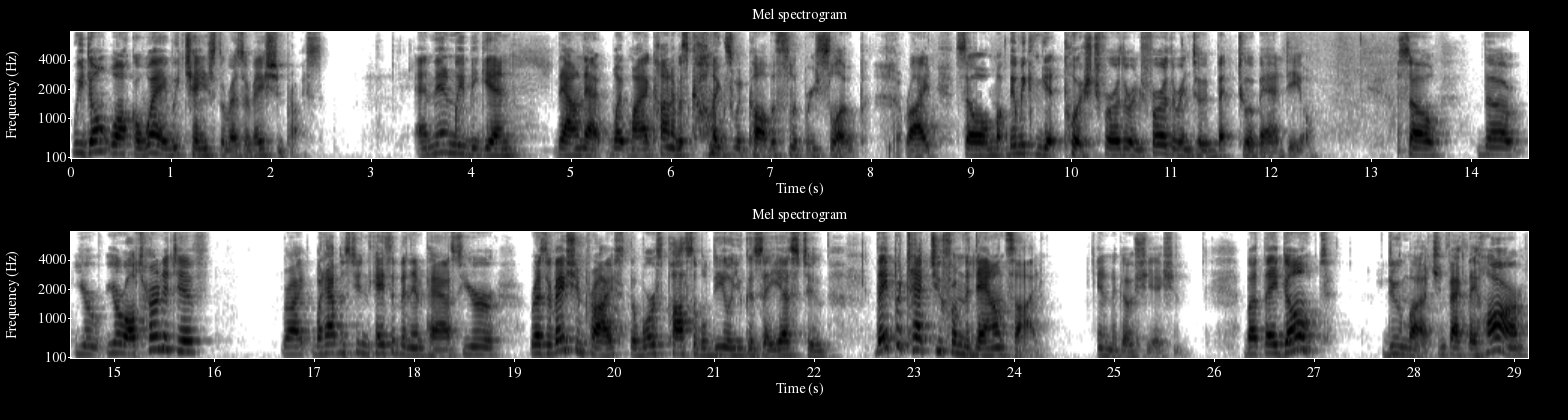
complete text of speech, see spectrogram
we don't walk away, we change the reservation price. And then we begin down that, what my economist colleagues would call the slippery slope, yep. right? So um, then we can get pushed further and further into to a bad deal. So the your your alternative right? What happens to you in the case of an impasse? Your reservation price, the worst possible deal you could say yes to, they protect you from the downside in a negotiation. But they don't do much. In fact, they harm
